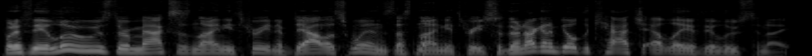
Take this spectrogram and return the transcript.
But if they lose, their max is 93. And if Dallas wins, that's 93. So they're not going to be able to catch LA if they lose tonight.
